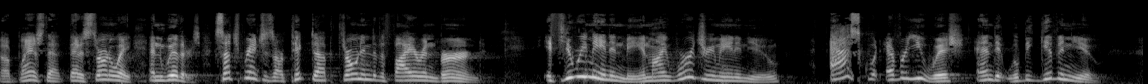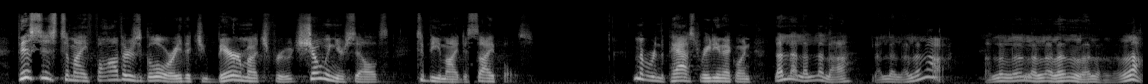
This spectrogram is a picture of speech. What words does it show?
A branch that, that is thrown away and withers. Such branches are picked up, thrown into the fire, and burned. If you remain in me and my words remain in you, ask whatever you wish, and it will be given you. This is to my Father's glory that you bear much fruit, showing yourselves to be my disciples. I remember in the past reading that going, la la la la la, la la la la la, la la la la la la la la. La.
